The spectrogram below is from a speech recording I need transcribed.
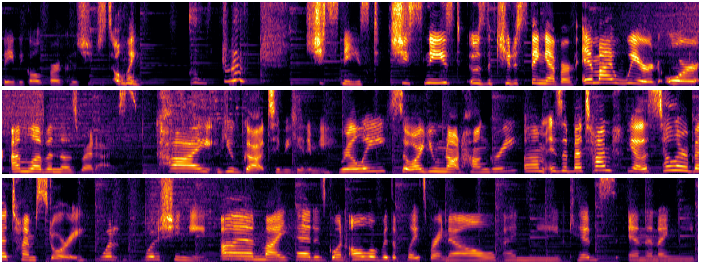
Baby Goldberg because she just, oh my she sneezed. She sneezed. It was the cutest thing ever. Am I weird or I'm loving those red eyes? Kai, you've got to be kidding me. Really? So are you not hungry? Um, is it bedtime? Yeah, let's tell her a bedtime story. What what does she need? And my head is going all over the place right now. I need kids and then I need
